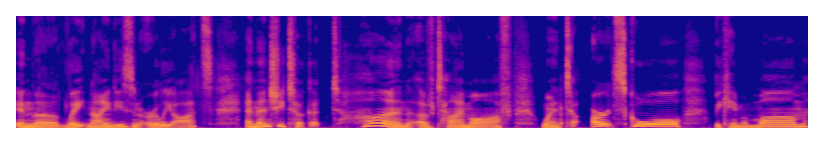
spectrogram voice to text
in the late 90s and early aughts. And then she took a ton of time off, went to art school, became a mom,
